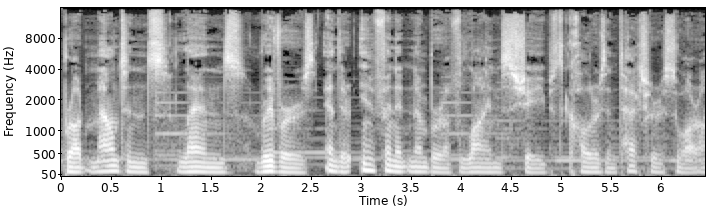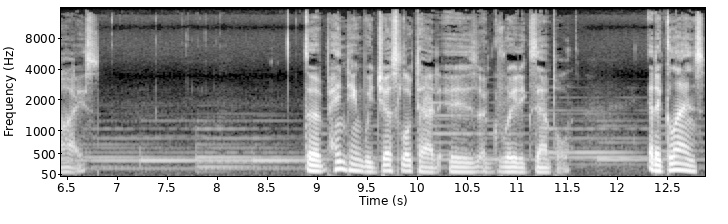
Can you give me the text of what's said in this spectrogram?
brought mountains, lands, rivers, and their infinite number of lines, shapes, colors, and textures to our eyes. The painting we just looked at is a great example. At a glance,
